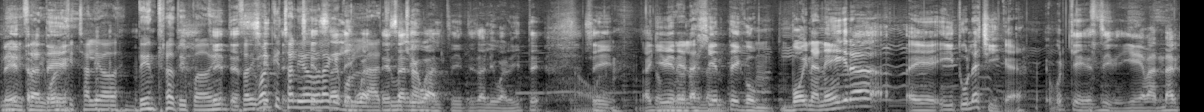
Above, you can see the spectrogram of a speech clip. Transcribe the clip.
Déntrate. igual que. Déntrate para adentro. Sale igual que sale por igual, la Te chucha. sale igual, sí, te sale igual, ¿viste? sí, aquí viene la gente con boina negra eh, y tú la chica. Porque sí, lleva a andar,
